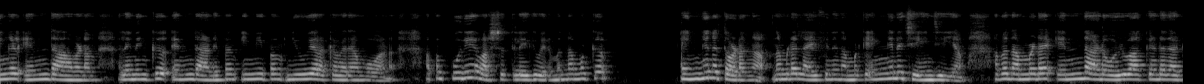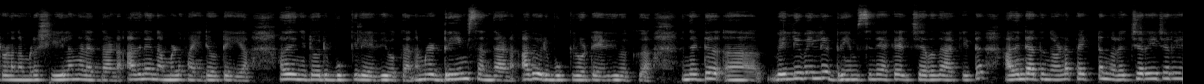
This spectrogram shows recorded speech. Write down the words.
നിങ്ങൾ എന്താവണം? അല്ലെങ്കിൽ നിങ്ങൾക്ക് എന്താണ്? ഇപ്പം ഇനിയിപ്പം ന്യൂ ഇയർ ഒക്കെ വരാൻ പോവാണ്. അപ്പം പുതിയ വർഷത്തിലേക്ക് വരുമ്പോൾ നമുക്ക് എങ്ങനെ തുടങ്ങാം? നമ്മുടെ ലൈഫിനെ നമുക്ക് എങ്ങനെ ചേഞ്ച് ചെയ്യാം? അപ്പോൾ നമ്മുടെ എന്താണ് ഒഴിവാക്കേണ്ടതായിട്ടുള്ള നമ്മുടെ ശീലങ്ങൾ എന്താണ്? അതിനെ നമ്മൾ ഫൈൻഡ് ഔട്ട് ചെയ്യുക. അത് കഴിഞ്ഞിട്ട് ഒരു ബുക്കിൽ എഴുതി വെക്കുക. നമ്മുടെ ഡ്രീംസ് എന്താണ്? അത് ഒരു ബുക്കിലോട്ട് എഴുതി വെക്കുക. എന്നിട്ട് വലിയ വലിയ ഡ്രീംസിനെയൊക്കെ ചെറുതാക്കിയിട്ട് അതിന്റെ അകത്തു നിന്നുള്ള പെട്ടെന്നുള്ള ചെറിയ ചെറിയ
